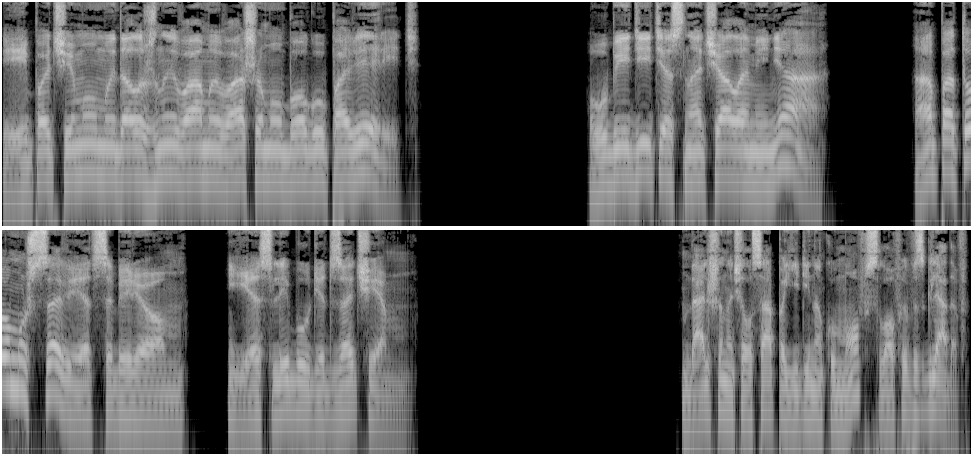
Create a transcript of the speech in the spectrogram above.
и почему мы должны вам и вашему Богу поверить. Убедите сначала меня, а потом уж совет соберем, если будет зачем». Дальше начался поединок умов, слов и взглядов.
